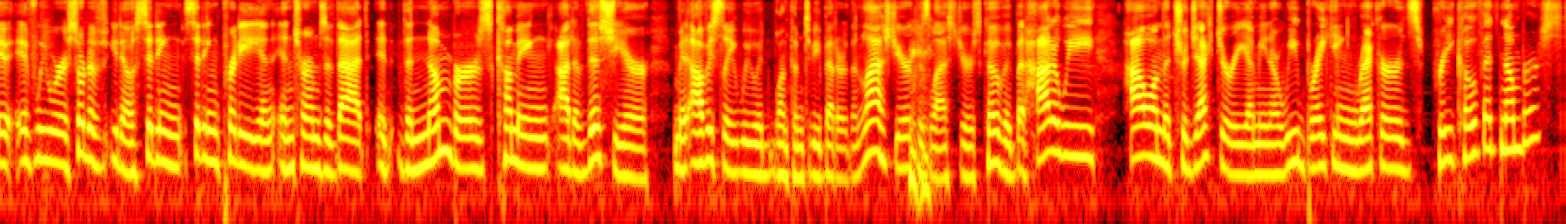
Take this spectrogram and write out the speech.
if we were sort of you know sitting sitting pretty in, in terms of that, it, the numbers coming out of this year. I mean, obviously we would want them to be better than last year because last year's COVID. But how do we how on the trajectory? I mean, are we breaking records pre-COVID numbers?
